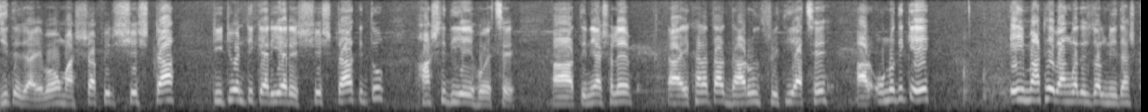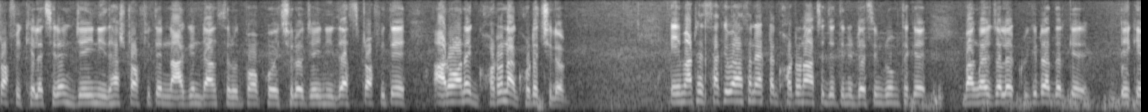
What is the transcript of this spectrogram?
জিতে যায় এবং মাশরাফির শেষটা টি টোয়েন্টি ক্যারিয়ারের শেষটা কিন্তু হাসি দিয়েই হয়েছে। তিনি আসলে এখানে তার দারুণ স্মৃতি আছে। আর অন্যদিকে, এই মাঠে বাংলাদেশ দল নিধাস ট্রফি খেলেছিলেন, যেই নিধাস ট্রফিতে নাগিন ডান্সের উদ্ভব হয়েছিল, যেই নিধাস ট্রফিতে আরও অনেক ঘটনা ঘটেছিল। এই মাঠে সাকিব হাসানের একটা ঘটনা আছে যে তিনি ড্রেসিং রুম থেকে বাংলাদেশ দলের ক্রিকেটারদেরকে ডেকে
